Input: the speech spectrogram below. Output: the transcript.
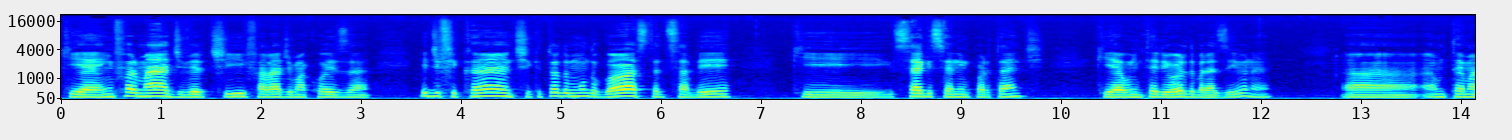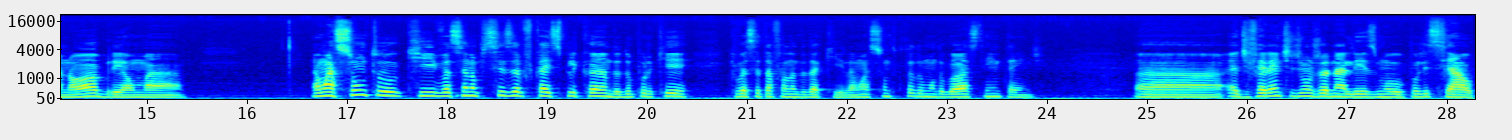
que é informar, divertir, falar de uma coisa edificante, que todo mundo gosta de saber, que segue sendo importante, que é o interior do Brasil, né? Uh, é um tema nobre, é uma é um assunto que você não precisa ficar explicando do porquê que você está falando daquilo. É um assunto que todo mundo gosta e entende. Uh, é diferente de um jornalismo policial,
